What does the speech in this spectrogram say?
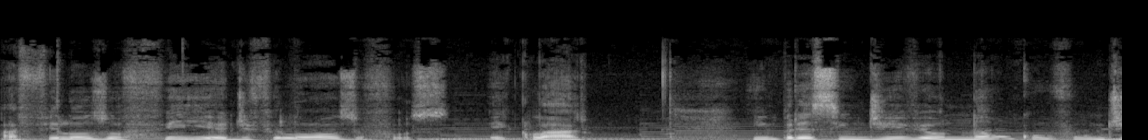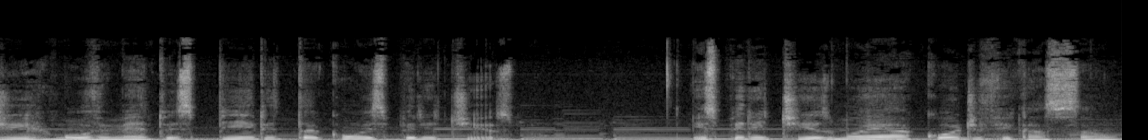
a filosofia de filósofos e, claro, imprescindível não confundir movimento espírita com espiritismo. Espiritismo é a codificação,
